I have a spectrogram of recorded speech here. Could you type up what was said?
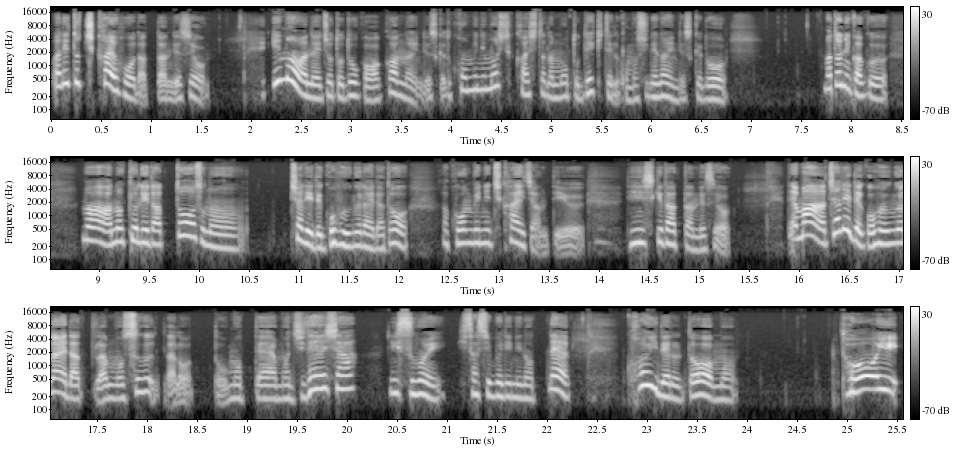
割と近い方だったんですよ。今はね、ちょっとどうかわかんないんですけど、コンビニもしかしたらもっとできてるかもしれないんですけど、まあ、とにかく、まあ、あの距離だと、その、チャリで5分ぐらいだと、あ、コンビニ近いじゃんっていう認識だったんですよ。で、まあ、チャリで5分ぐらいだったらもうすぐだろうと思って、もう自転車にすごい久しぶりに乗って、漕いでると、もう、遠い。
